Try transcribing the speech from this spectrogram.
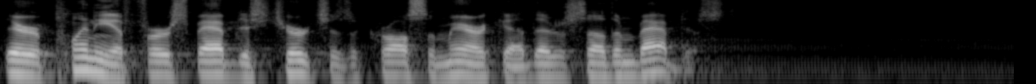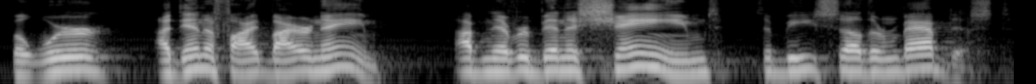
There are plenty of First Baptist churches across America that are Southern Baptist. But we're identified by our name. I've never been ashamed to be Southern Baptist.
